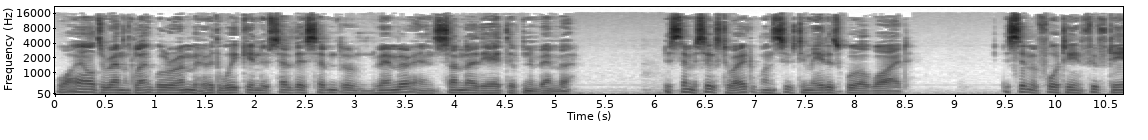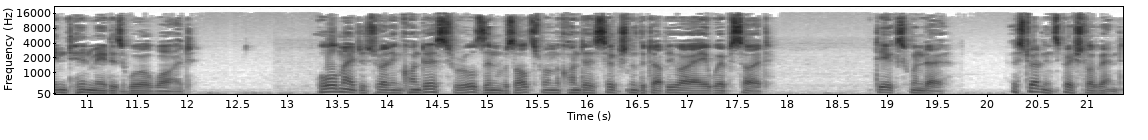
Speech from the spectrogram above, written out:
YLs around the globe will remember her the weekend of Saturday 7th of November and Sunday the 8th of November. December 6 to 8, 160 metres worldwide. December 14 15, 10 metres worldwide. All major Australian contests, rules and results are on the contest section of the WIA website. DX window. Australian special event.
